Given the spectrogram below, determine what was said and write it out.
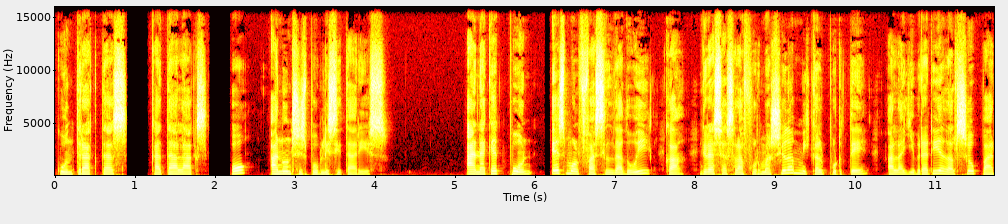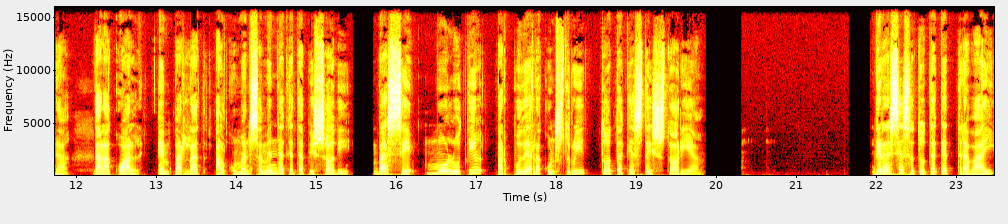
contractes, catàlegs o anuncis publicitaris. En aquest punt, és molt fàcil deduir que, gràcies a la formació d'en Miquel Porter a la llibreria del seu pare, de la qual hem parlat al començament d'aquest episodi, va ser molt útil per poder reconstruir tota aquesta història. Gràcies a tot aquest treball,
